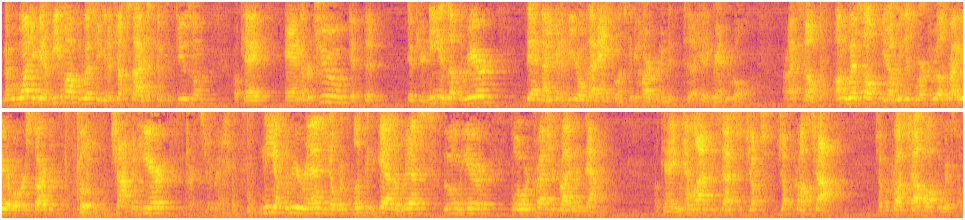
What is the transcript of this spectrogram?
number one, you're going to beat them off the whistle, you're going to jump sides, that's going to confuse them. Okay? And number two, if the if your knee is up the rear, then uh, you're going to be over that ankle. and It's going to be hard for him to, to hit a Granby roll. All right, so on the whistle, you know, we just work drills right here where we're starting, boom, chopping here, turn this way, knee up the rear end, you know, we're looking to gather wrists, boom here, forward pressure, driving them down. Okay, we have a lot of success to jump, jump across chop, jump across chop off the whistle.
